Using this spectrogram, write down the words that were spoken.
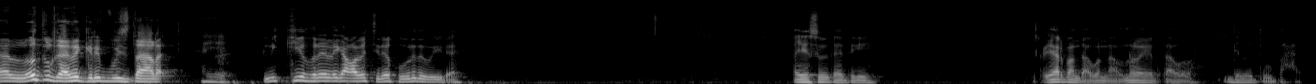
aan loo dulqaadan karin Haye. ninkii hore laga caban jiray khuurada weynaa ayaa soo daadegay ciyaar baan daawanaa nala yar daawada dabaduu baxay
